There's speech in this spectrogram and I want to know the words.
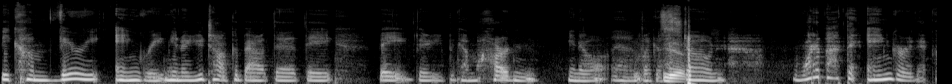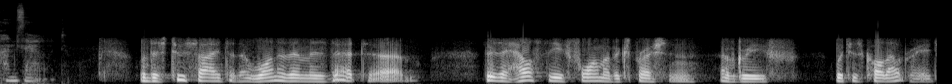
become very angry. You know, you talk about that they they they become hardened, you know, and like a Yes. stone. What about the anger that comes out? Well, there's two sides to that. One of them is that uh, there's a healthy form of expression of grief, which is called outrage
